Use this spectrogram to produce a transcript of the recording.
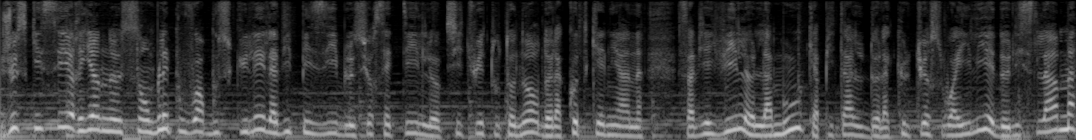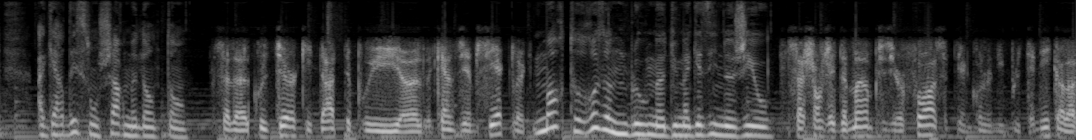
Jusqu'ici, rien ne semblait pouvoir bousculer la vie paisible sur cette île située tout au nord de la côte kenyane. Sa vieille ville, Lamu, capitale de la culture swahili et de l'islam, a gardé son charme d'antan. C'est la culture qui date depuis euh, le 15e siècle. Morte Rosenblum du magazine Géo. Ça a changé de main plusieurs fois. C'était une colonie britannique à la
